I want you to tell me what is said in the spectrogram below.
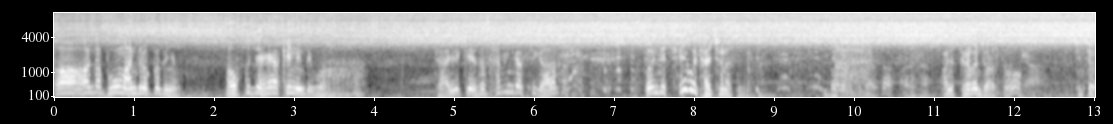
아, 나 보험 안 들었거든요. 엊그제 해약했는데, 와. 자, 이렇게 해서 사빈각 씨가 현재 최고 잘 쳐놨습니다. 야. 아니, 들어간 줄 알았어. 진짜로.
